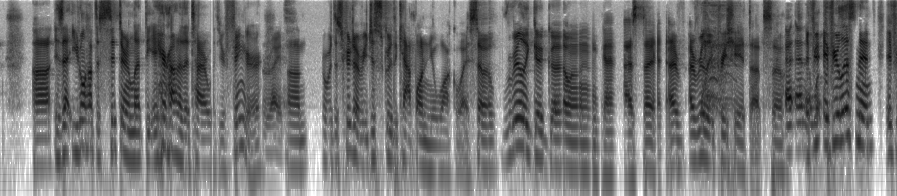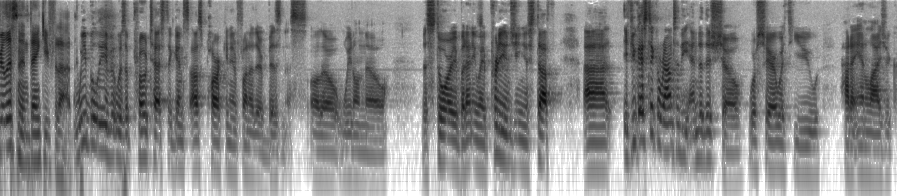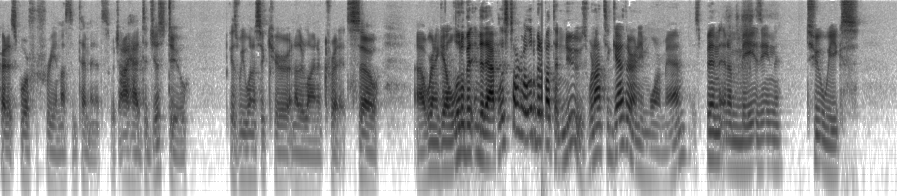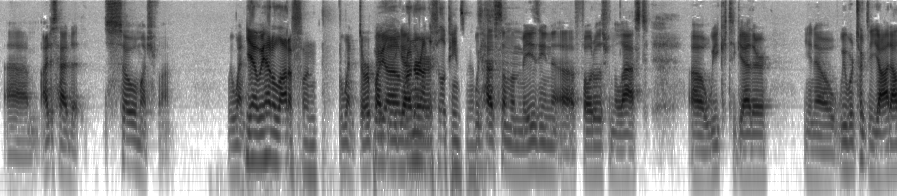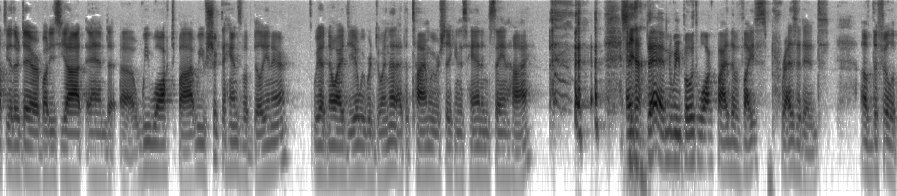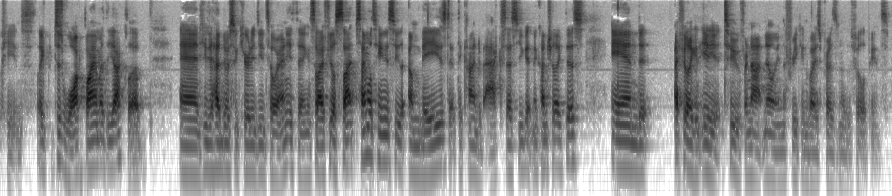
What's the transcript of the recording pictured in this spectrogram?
uh, is that you don't have to sit there and let the air out of the tire with your finger. Right. Um, or with the screwdriver, you just screw the cap on and you walk away. So really good going, guys. I, I, I really appreciate that. So And- and if, you, if you're listening, if you're listening, thank you for that. we believe it was a protest against us parking in front of their business, although we don't know the story. But anyway, pretty ingenious stuff. Uh, if you guys stick around to the end of this show, we'll share with you how to analyze your credit score for free in less than 10 minutes, which I had to just do because we want to secure another line of credit. So uh, we're going to get a little bit into that, but let's talk a little bit about the news. We're not together anymore, man. It's been an amazing two weeks. Um, I just had so much fun. We went, Yeah, we had a lot of fun. we went dirt We biking uh, together. run around the Philippines, man. We have some amazing uh, photos from the last uh, week together. You know, we were took the yacht out the other day, our buddy's yacht, and uh, we walked by. We shook the hands of a billionaire. We had no idea we were doing that at the time. We were shaking his hand and saying hi. and Yeah. then we both walked by the vice president of the Philippines. Like, just walked by him at the yacht club, and he had no security detail or anything. So I feel si- simultaneously amazed at the kind of access you get in a country like this, and I feel like an idiot too for not knowing the freaking vice president of the Philippines.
